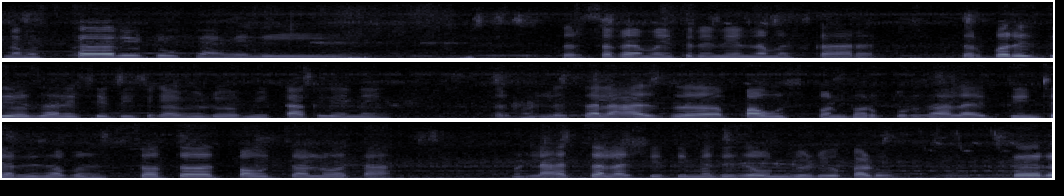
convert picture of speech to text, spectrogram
नमस्कार यूट्यूब फॅमिली तर सगळ्या मैत्रिणी नमस्कार. तर बरेच दिवस झाले शेतीचे काय व्हिडिओ मी टाकले नाही. तर म्हटलं चला आज पाऊस पण भरपूर झाला आहे तीन चार दिवसापासून सतत पाऊस चालू होता. म्हटलं आज चला शेतीमध्ये जाऊन व्हिडिओ काढू. तर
